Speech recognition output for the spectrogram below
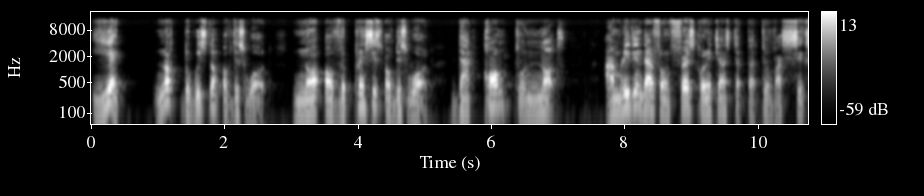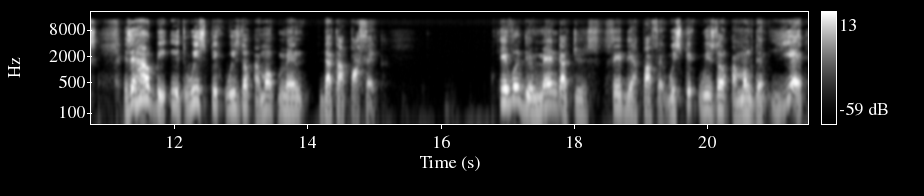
yet not the wisdom of this world, nor of the princes of this world that come to naught. I'm reading that from First Corinthians chapter 2, verse 6. He said, How be it we speak wisdom among men that are perfect. Even the men that you say they are perfect, we speak wisdom among them. Yet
